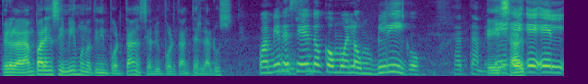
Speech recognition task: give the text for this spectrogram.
Pero la lámpara en sí mismo no tiene importancia, lo importante es la luz. Juan viene siendo como el ombligo. Exactamente. Eh, eh,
